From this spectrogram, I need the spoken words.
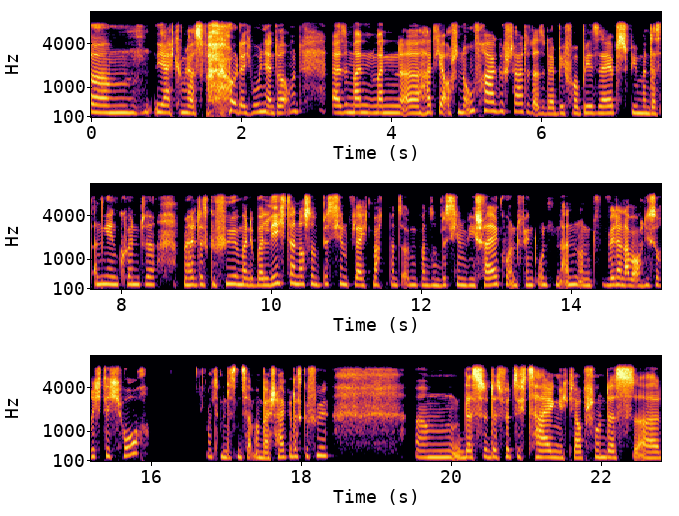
Ähm, ja, ich komme ja aus, oder ich wohne ja in Dortmund. Also man, man äh, hat ja auch schon eine Umfrage gestartet, also der BVB selbst, wie man das angehen könnte. Man hat das Gefühl, man überlegt dann noch so ein bisschen, vielleicht macht man es irgendwann so ein bisschen wie Schalke und fängt unten an und will dann aber auch nicht so richtig hoch. Zumindest hat man bei Schalke das Gefühl. Ähm, das, das wird sich zeigen. Ich glaube schon, dass äh,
